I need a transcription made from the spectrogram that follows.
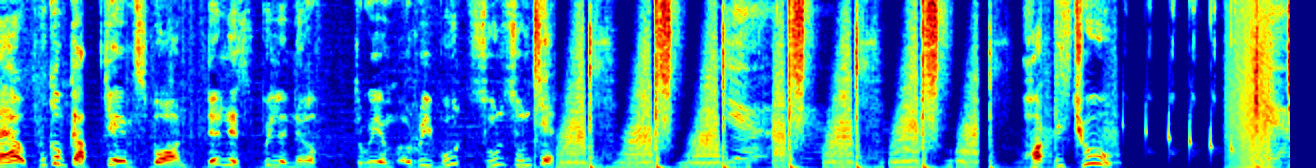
แล้วผู้กำกับเจมส์บอนด์เดนิสวิลเลเนฟเตรียมรีบูต007 Yeah. Hot Issue Yeah.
